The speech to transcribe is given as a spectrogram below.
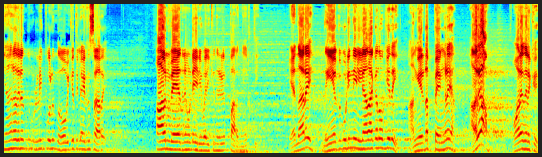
ഞാൻ അതിനെ ഉള്ളിൽ പോലും നോവിക്കത്തില്ലായിരുന്നു സാറേ. അവൻ വേദന കൊണ്ട് എരിവലിക്കുന്നതിൽ പറഞ്ഞു നിർത്തി. എന്നാറേ നീയൊക്കെ കൂടി ഇന്ന് ഇല്ലാതാക്കാൻ നോക്കിയതേ. അങ്ങയുടെ പെങ്ങളെയാ. അറിയാം ഓരേ നിനക്ക്.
